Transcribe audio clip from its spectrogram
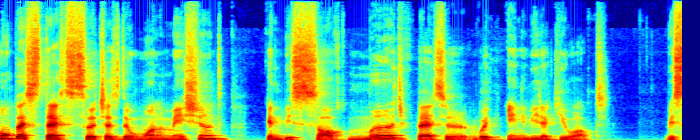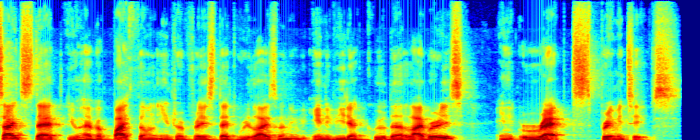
Complex tasks such as the one mentioned can be solved much faster with NVIDIA cuOpt. Besides that, you have a Python interface that relies on NVIDIA CUDA libraries and wraps primitives.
